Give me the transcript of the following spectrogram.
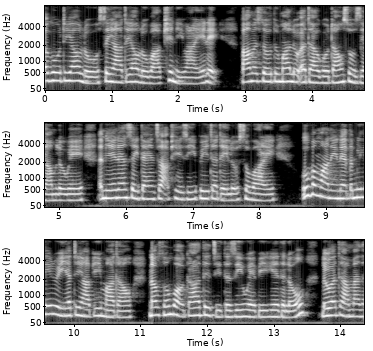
အကိုတယောက်လိုဆရာတယောက်လိုပါဖြစ်နေပါရဲ့တဲ့။ဘာမဆိုသူမလိုအပ်တာကိုတောင်းဆိုစရာမလိုပဲအမြဲတမ်းစိတ်တိုင်းကြအဖြည့်စည်းပေးတတ်တယ်လို့ဆိုပါတယ်။ ဥပမာအနေနဲ့သမီးလေးတွေရက်တရာပြေးမှတောင်နောက်ဆုံးပေါ်ကားအသစ်ကြီးတစ်စီးဝယ်ပေးခဲ့တယ်လို့လိုအပ်တာမှန်သ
